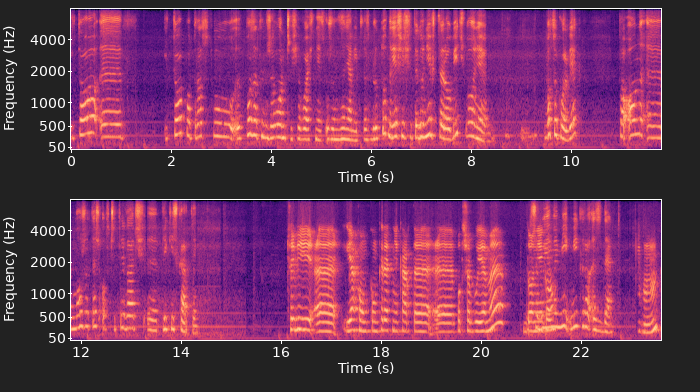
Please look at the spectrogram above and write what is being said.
I to, yy, I to po prostu, poza tym, że łączy się właśnie z urządzeniami przez Bluetooth, no jeśli się tego nie chce robić, bo nie wiem, bo cokolwiek, to on y, może też odczytywać y, pliki z karty. Czyli e, jaką konkretnie kartę e, potrzebujemy do potrzebujemy niego? Potrzebujemy mi mikro SD. Mhm.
